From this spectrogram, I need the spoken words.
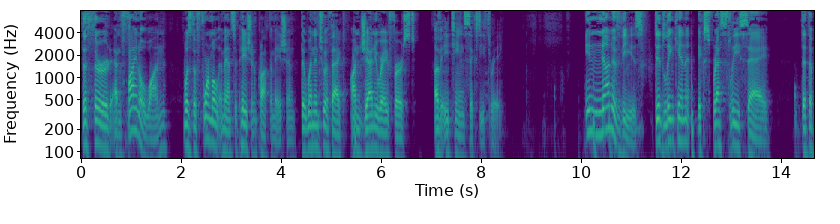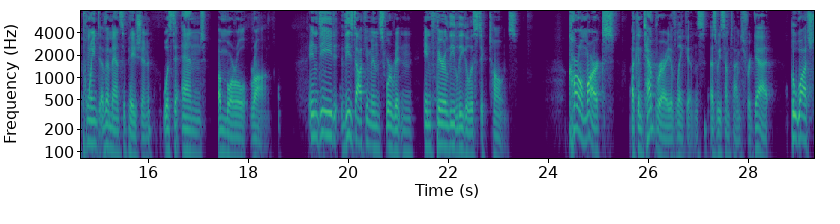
The third and final one was the formal Emancipation Proclamation that went into effect on January 1st of 1863. In none of these did Lincoln expressly say that the point of emancipation was to end a moral wrong. Indeed, these documents were written in fairly legalistic tones. Karl Marx, a contemporary of Lincoln's, as we sometimes forget, who watched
